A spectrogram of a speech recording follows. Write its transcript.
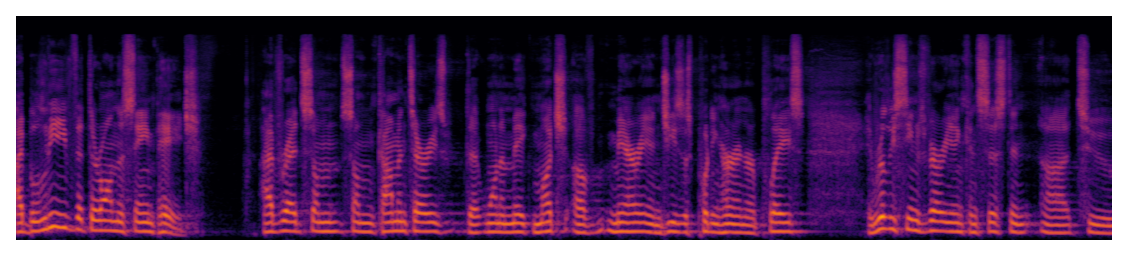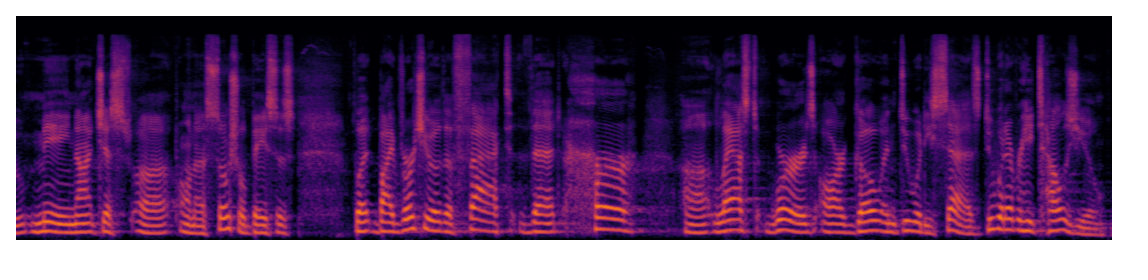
I believe that they're on the same page. I've read some, some commentaries that want to make much of Mary and Jesus putting her in her place. It really seems very inconsistent uh, to me, not just uh, on a social basis, but by virtue of the fact that her uh, last words are go and do what he says, do whatever he tells you,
